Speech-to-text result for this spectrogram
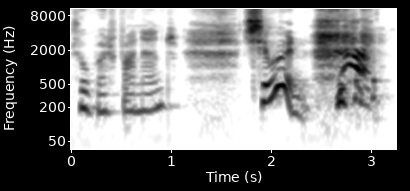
super spannend. Schön. Ja.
